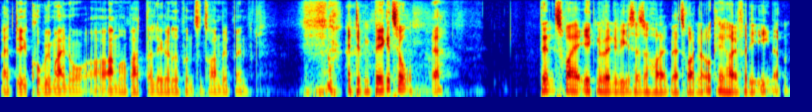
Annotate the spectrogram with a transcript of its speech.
at det er Kobe Maino og Amrabat, der ligger nede på den centrale midtbane? At det er dem begge to? Ja. Den tror jeg ikke nødvendigvis er så høj, men jeg tror, den er okay høj, for det er en af dem.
